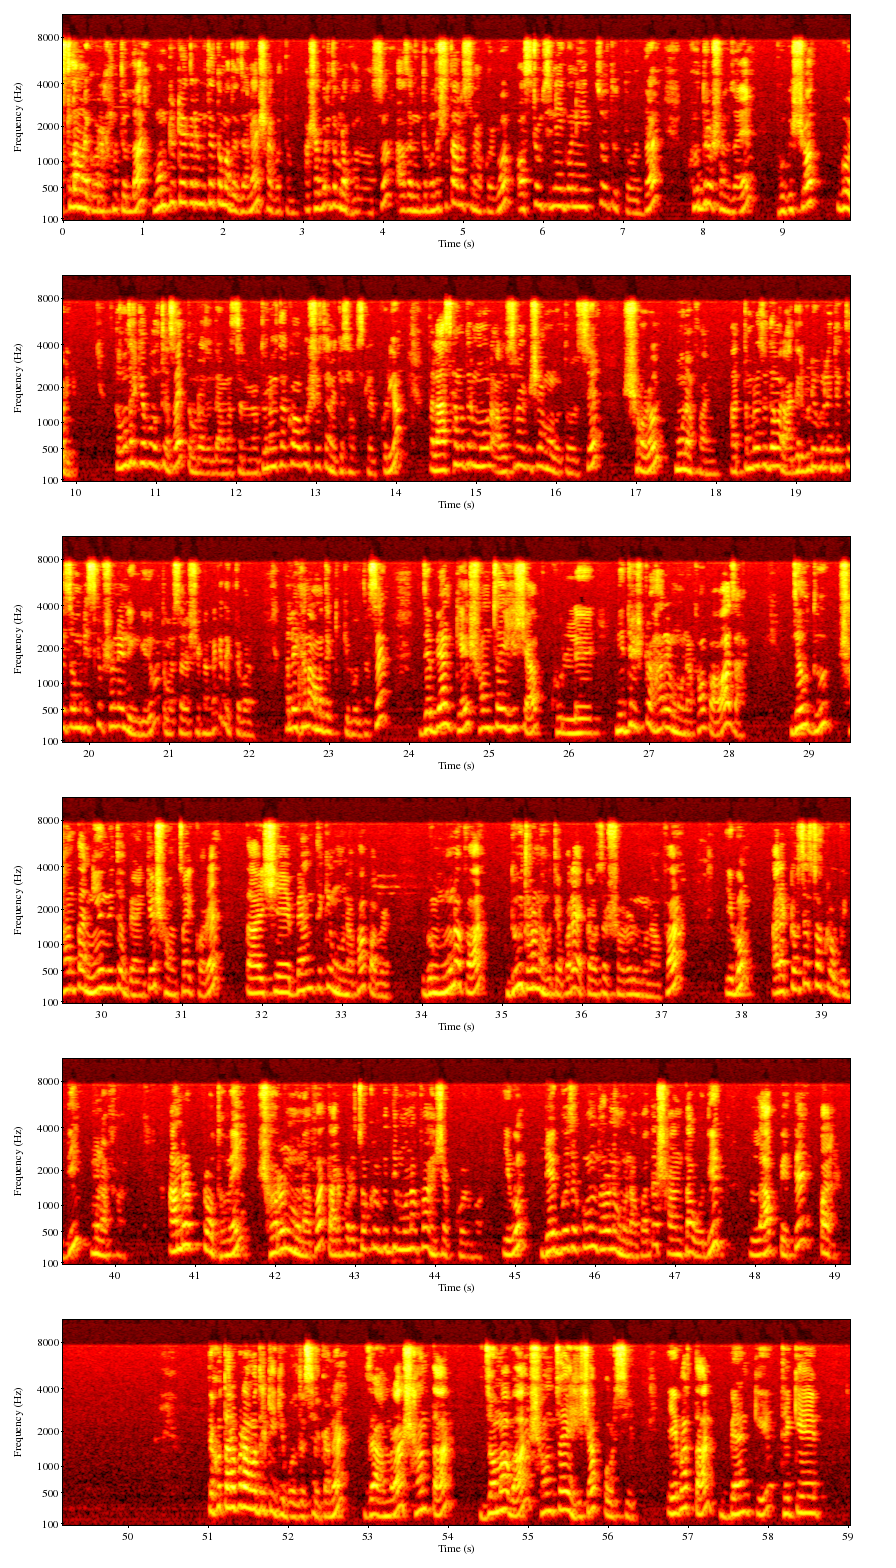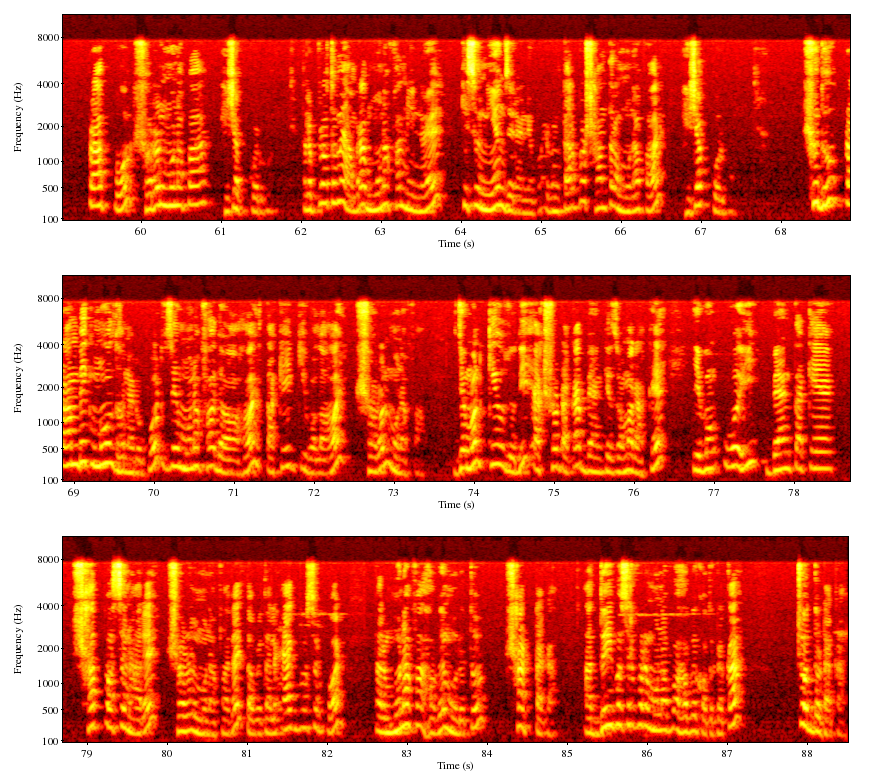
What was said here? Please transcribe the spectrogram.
আসসালামু আলাইকুম রহমতুল্লাহ। মন্টুটি একাডেমিতে তোমাদের স্বাগতম। আশা করি তোমরা ভালো আছো। আজ আমি তোমাদের সাথে আলোচনা করব অষ্টম শ্রেণি গণিত চতুর্থ অধ্যায় ক্ষুদ্র ভবিষ্যৎ গড়ি। তোমাদেরকে বলতে চাই, তোমরা যদি আমার চ্যানেল নতুন হয়ে থাকো, অবশ্যই চ্যানেলকে সাবস্ক্রাইব করিও। তাহলে আজকে আমাদের মূল আলোচনার বিষয় মূলত হচ্ছে সরল মুনাফা নিয়ে। আর তোমরা যদি আমার আগের ভিডিওগুলো দেখতে চাও, আমি ডিসক্রিপশনে লিঙ্ক দিয়ে দেবো, তোমরা সেখান থেকে দেখতে পারো। তাহলে এখানে আমাদের কি বলতেছে? যে ব্যাংকে সঞ্চয় হিসাব খুললে নির্দিষ্ট হারে মুনাফা পাওয়া যায়। যেহেতু শান্তা নিয়মিত ব্যাংকে সঞ্চয় করে, তাই সে ব্যাংক থেকে মুনাফা পাবে। এবং মুনাফা দুই ধরনের হতে পারে, একটা হচ্ছে সরল মুনাফা এবং আরেকটা হচ্ছে চক্রবৃদ্ধি মুনাফা। আমরা প্রথমেই সরল মুনাফা, তারপরে চক্রবৃদ্ধি মুনাফা হিসাব করব এবং দেখব যে কোন ধরনের মুনাফাতে শান্তা অধিক লাভ পেতে পারে। দেখো, তারপরে আমাদের কি কি বলতেছে এখানে? যে আমরা শান্তার জমা বা সঞ্চয়ের হিসাব করছি। এবার তার ব্যাংকে থেকে প্রাপ্য সরল মুনাফা হিসাব করব। তাহলে প্রথমে আমরা মুনাফা নির্ণয়ের কিছু নিয়ম জেনে নেব এবং তারপর শান্তার মুনাফার হিসাব করব। শুধু প্রারম্ভিক মূলধনের উপর যে মুনাফা দেওয়া হয় তাকে কি বলা হয়? সরল মুনাফা। যেমন কেউ যদি একশো টাকা ব্যাংকে জমা রাখে এবং ওই ব্যাংক তাকে সাত পার্সেন্ট হারে সরল মুনাফা দেয়, তবে তাহলে এক বছর পর তার মুনাফা হবে মূলত ষাট টাকা। আর দুই বছর পরে মুনাফা হবে কত টাকা? চোদ্দ টাকা।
